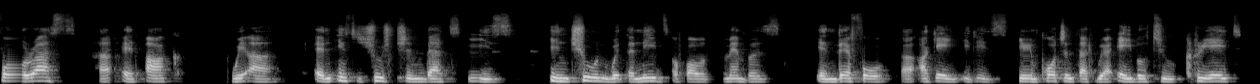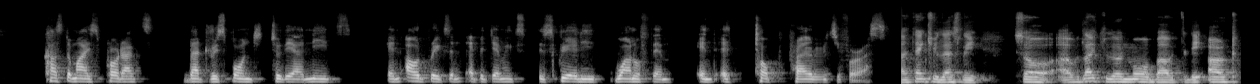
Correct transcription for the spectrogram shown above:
For us uh, at ARC, we are an institution that is in tune with the needs of our members. And therefore, uh, again, it is important that we are able to create customized products that respond to their needs. And outbreaks and epidemics is clearly one of them and a top priority for us. Uh, thank you, Leslie. So I would like to learn more about the ARC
